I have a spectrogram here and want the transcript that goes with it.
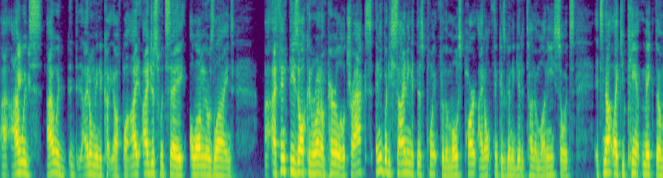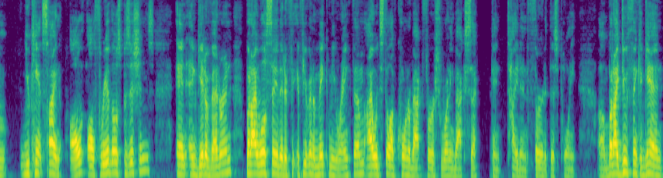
I, I would, I would, I don't mean to cut you off, Paul. I, I just would say along those lines, I think these all can run on parallel tracks. Anybody signing at this point, for the most part, I don't think is going to get a ton of money. So it's it's not like you can't make them. You can't sign all all three of those positions and and get a veteran. But I will say that if if you're going to make me rank them, I would still have cornerback first, running back second, tight end third at this point. Um, but I do think again,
